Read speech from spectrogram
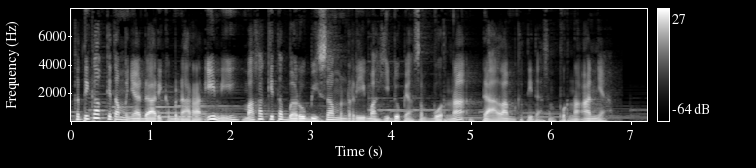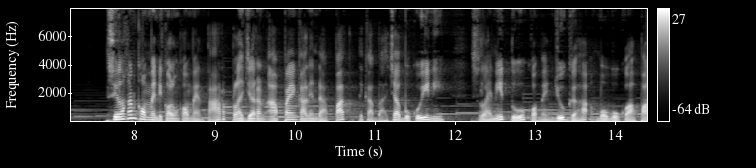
Ketika kita menyadari kebenaran ini, maka kita baru bisa menerima hidup yang sempurna dalam ketidaksempurnaannya. Silahkan komen di kolom komentar pelajaran apa yang kalian dapat ketika baca buku ini. Selain itu, komen juga mau buku apa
